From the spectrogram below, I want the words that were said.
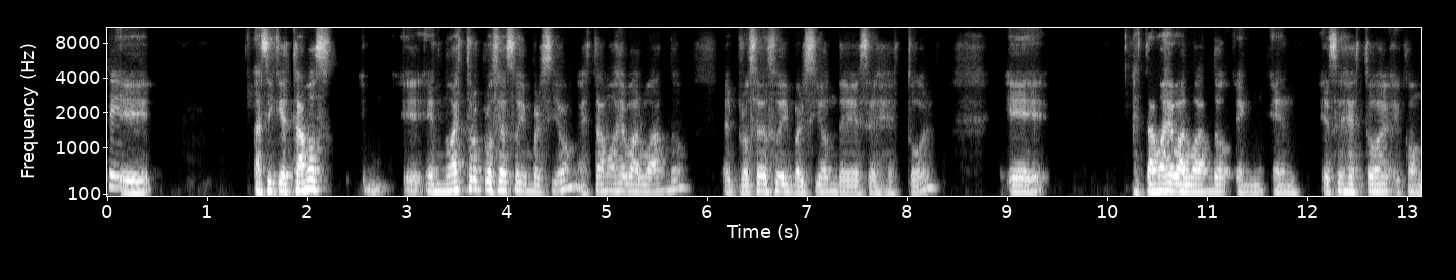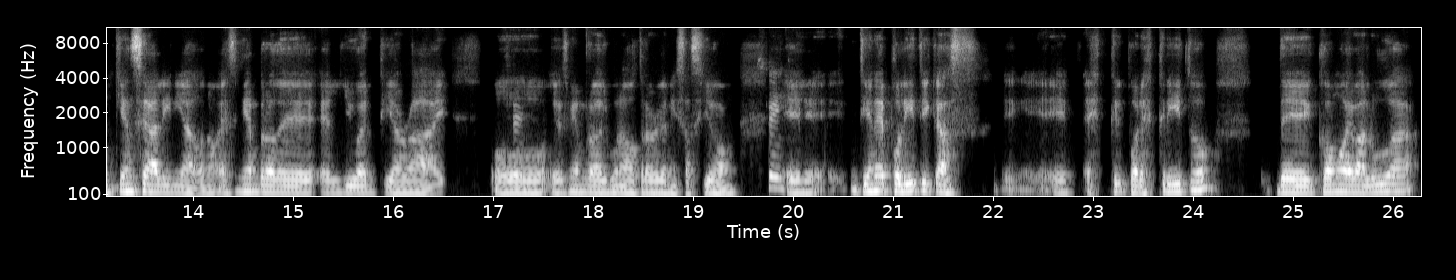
Eh, así que estamos eh, en nuestro proceso de inversión, estamos evaluando el proceso de inversión de ese gestor. estamos evaluando en, en ese gestor eh, con quién se ha alineado, ¿no? Es miembro del de UNPRI o es miembro de alguna otra organización. Eh, tiene políticas eh, por escrito de cómo evalúa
